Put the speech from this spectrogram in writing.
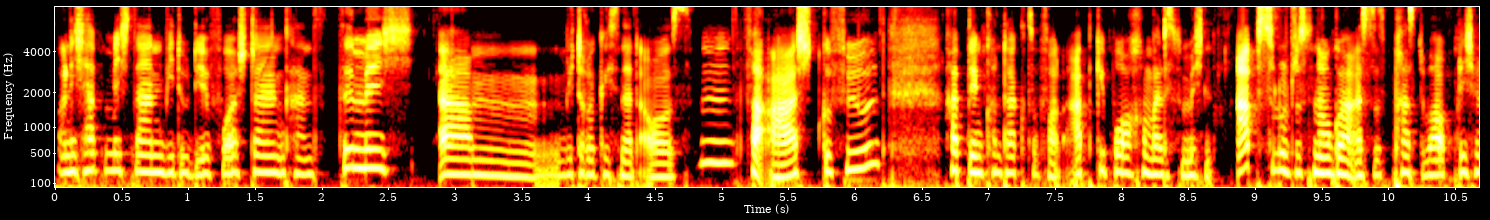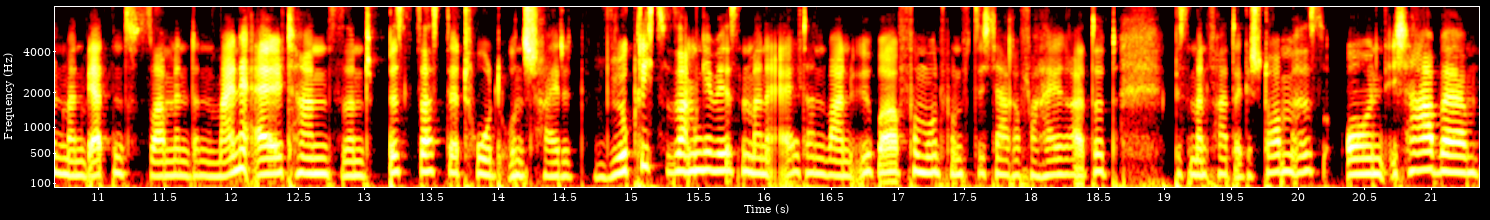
Und ich habe mich dann, wie du dir vorstellen kannst, ziemlich, ähm, wie drücke ich es nicht aus, hm, verarscht gefühlt. Habe den Kontakt sofort abgebrochen, weil es für mich ein absolutes No-Go ist. Das passt überhaupt nicht mit meinen Werten zusammen, denn meine Eltern sind, bis das der Tod uns scheidet, wirklich zusammen gewesen. Meine Eltern waren über 55 Jahre verheiratet, bis mein Vater gestorben ist. Und ich habe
